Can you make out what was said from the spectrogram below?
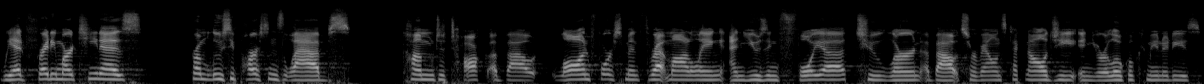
we had Freddie Martinez from Lucy Parsons Labs come to talk about law enforcement threat modeling and using FOIA to learn about surveillance technology in your local communities.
